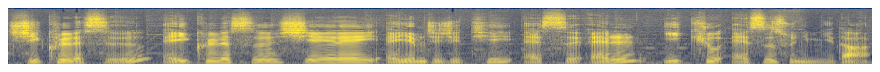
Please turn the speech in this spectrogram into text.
G 클래스, A 클래스, CLA, AMG GT, SL, EQS 순입니다.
